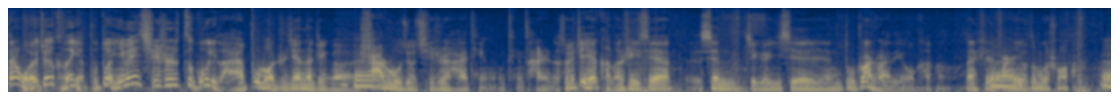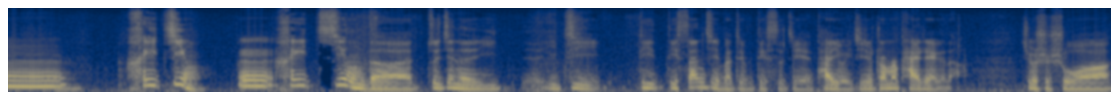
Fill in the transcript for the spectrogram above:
但是我又觉得可能也不对，因为其实自古以来啊，部落之间的这个杀戮就其实还挺挺残忍的，所以这也可能是一些呃现这个一些人杜撰出来的有可能，但是反正有这么个说法。嗯黑镜，嗯。黑镜的最近的一一季第第三季吧，这不第四季，它有一集就专门拍这个的，就是说，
